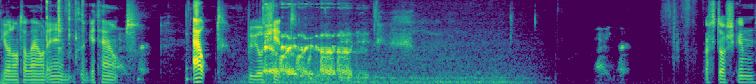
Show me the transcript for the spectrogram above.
You're not allowed in, so get out. Out with your shit. Rostoshkin.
